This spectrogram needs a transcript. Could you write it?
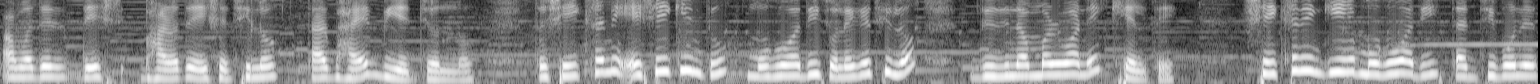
আমাদের দেশ, ভারতে এসেছিল তার ভাইয়ের বিয়ের জন্য। তো সেইখানে এসেই কিন্তু মহুয়াদি চলে গেছিল দিদি নাম্বার ওয়ানে খেলতে। সেইখানে গিয়ে মহুয়াদি তার জীবনের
